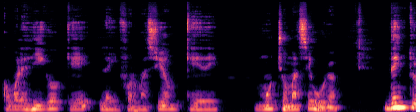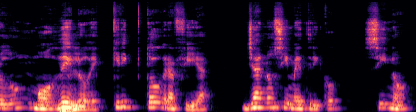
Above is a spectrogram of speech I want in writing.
como les digo, que la información quede mucho más segura dentro de un modelo de criptografía ya no simétrico, sino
